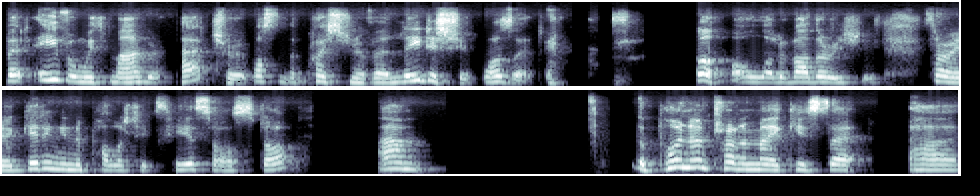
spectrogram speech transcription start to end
but even with Margaret Thatcher, it wasn't the question of her leadership, was it? a whole lot of other issues. Sorry, I'm getting into politics here, so I'll stop. Um, the point I'm trying to make is that uh,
